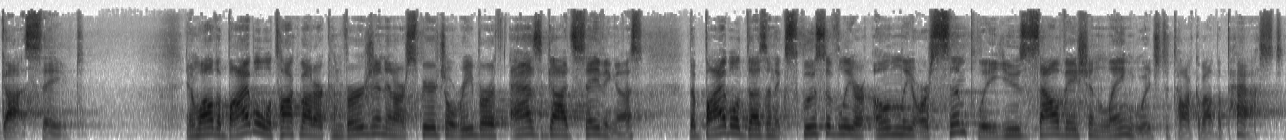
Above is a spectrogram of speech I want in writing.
got saved. And while the Bible will talk about our conversion and our spiritual rebirth as God saving us, the Bible doesn't exclusively or only or simply use salvation language to talk about the past.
